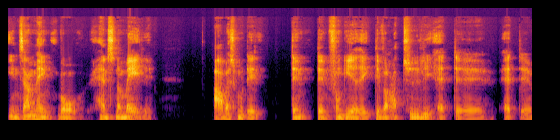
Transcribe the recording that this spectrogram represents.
i en sammenhæng, hvor hans normale arbejdsmodel, den, den fungerede ikke. Det var ret tydeligt, at, øh, at, øh,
